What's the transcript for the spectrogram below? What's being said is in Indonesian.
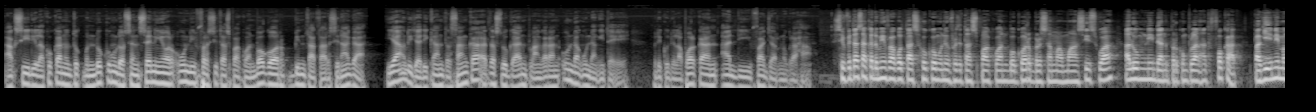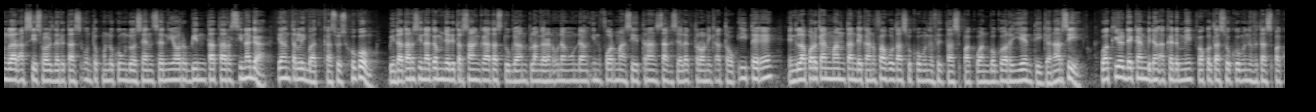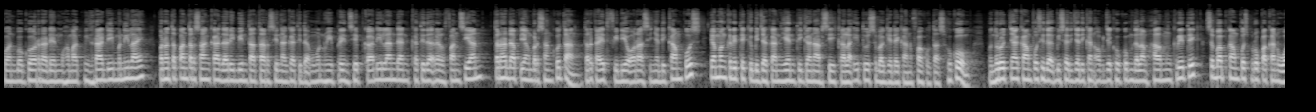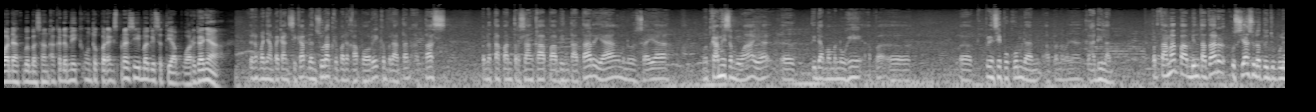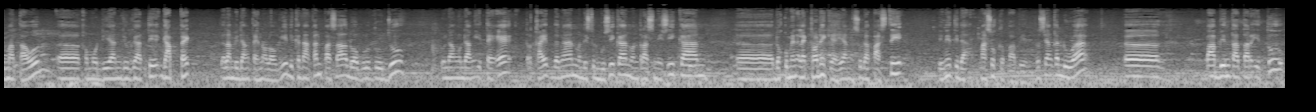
Aksi dilakukan untuk mendukung dosen senior Universitas Pakuan Bogor, Bintatar Sinaga, yang dijadikan tersangka atas dugaan pelanggaran Undang-Undang ITE. Berikut dilaporkan Adi Fajar Nugraha. Sivitas Akademi Fakultas Hukum Universitas Pakuan Bogor bersama mahasiswa, alumni, dan perkumpulan advokat pagi ini menggelar aksi solidaritas untuk mendukung dosen senior Bintatar Sinaga yang terlibat kasus hukum. Bintatar Sinaga menjadi tersangka atas dugaan pelanggaran Undang-Undang Informasi Transaksi Elektronik atau ITE yang dilaporkan mantan dekan Fakultas Hukum Universitas Pakuan Bogor Yenti Ganarsi. Wakil Dekan Bidang Akademik Fakultas Hukum Universitas Pakuan Bogor Raden Muhammad Mihradi menilai penetapan tersangka dari Bintatar Sinaga tidak memenuhi prinsip keadilan dan ketidakrelevansian terhadap yang bersangkutan terkait video orasinya di kampus yang mengkritik kebijakan Yenti Ganarsi kala itu sebagai Dekan Fakultas Hukum. Menurutnya kampus tidak bisa dijadikan objek hukum dalam hal mengkritik sebab kampus merupakan wadah kebebasan akademik untuk berekspresi bagi setiap warganya. Dan menyampaikan sikap dan surat kepada Kapolri keberatan atas penetapan tersangka Pak Bin Tatar yang menurut saya menurut kami semua ya eh, tidak memenuhi apa eh, eh, prinsip hukum dan apa namanya keadilan. Pertama Pak Bin Tatar usia sudah 75 tahun, eh, kemudian juga gaptek dalam bidang teknologi dikenakan pasal 27 Undang-Undang ITE terkait dengan mendistribusikan, mentransmisikan eh, dokumen elektronik ya yang sudah pasti ini tidak masuk ke Pak Bin. Terus yang kedua eh, Pak Bin Tatar itu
